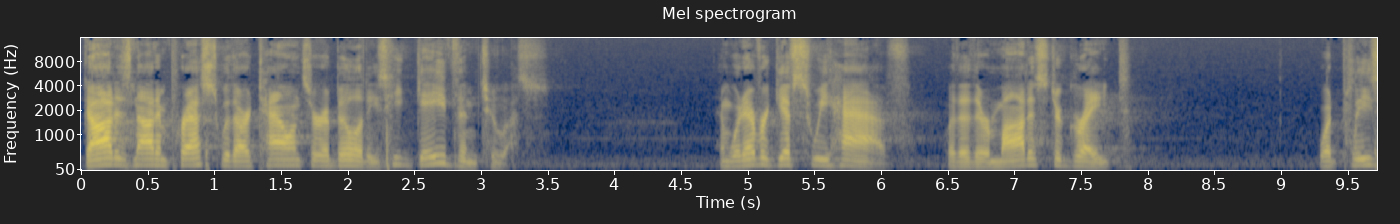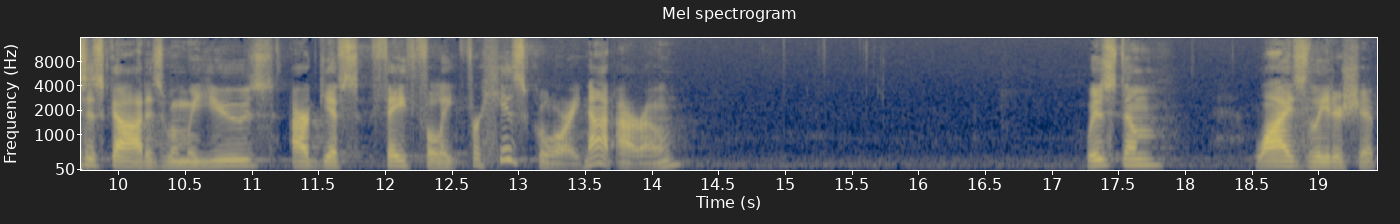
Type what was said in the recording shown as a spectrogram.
God is not impressed with our talents or abilities, He gave them to us. And whatever gifts we have, whether they're modest or great, what pleases God is when we use our gifts faithfully for His glory, not our own. Wisdom, wise leadership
